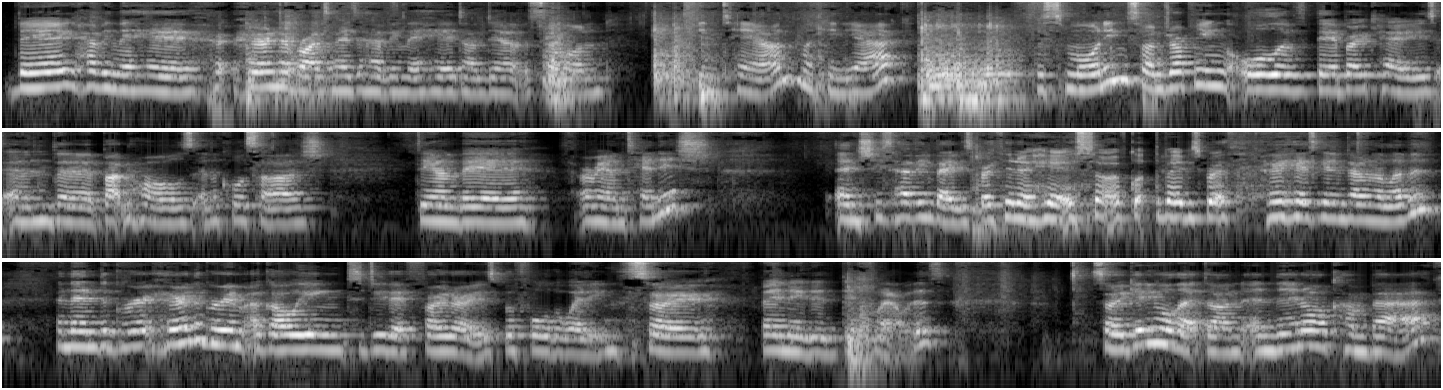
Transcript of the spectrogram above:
they're having their hair, her and her bridesmaids are having their hair done down at the salon in town, like in Yack, this morning. So I'm dropping all of their bouquets and the buttonholes and the corsage down there around 10ish. And she's having baby's breath in her hair. So I've got the baby's breath. Her hair's getting done at 11. And then the her and the groom are going to do their photos before the wedding. So they needed their flowers. So getting all that done and then I'll come back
